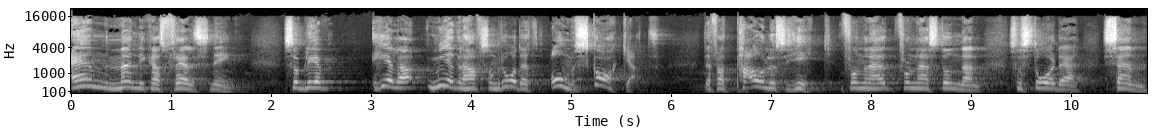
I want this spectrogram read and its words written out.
en människas frälsning så blev hela medelhavsområdet omskakat. Därför att Paulus gick, från den, här, från den här stunden så står det sen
